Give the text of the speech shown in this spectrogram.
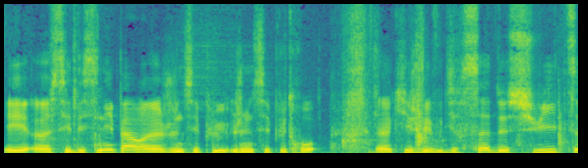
et euh, c'est dessiné par je ne sais plus je ne sais plus trop qui je vais vous dire ça de suite.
